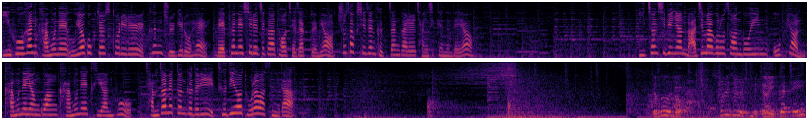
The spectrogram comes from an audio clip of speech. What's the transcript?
이후 한 가문의 우여곡절 스토리를 큰 줄기로 해 4편의 시리즈가 더 제작되며 추석 시즌 극장가를 장식했는데요. 2012년 마지막으로 선보인 5편 가문의 영광 가문의 귀환 후 잠잠했던 그들이 드디어 돌아왔습니다. 너희들도 소리 지를 준비 되어 있겠지?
